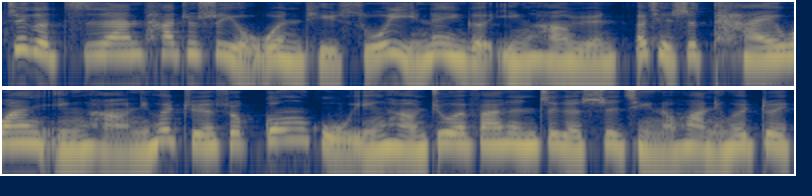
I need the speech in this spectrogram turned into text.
这个资安它就是有问题，所以那个银行员，而且是台湾银行，你会觉得说公股银行就会发生这个事情的话，你会对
